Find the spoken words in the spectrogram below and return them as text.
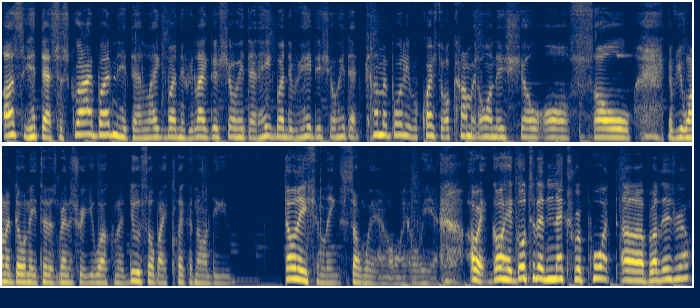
us, hit that subscribe button, hit that like button. If you like this show, hit that hate button. If you hate this show, hit that comment button. Leave a question or comment on this show. Also, if you want to donate to this ministry, you're welcome to do so by clicking on the donation link somewhere over here. All right, go ahead. Go to the next report, uh, Brother Israel.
